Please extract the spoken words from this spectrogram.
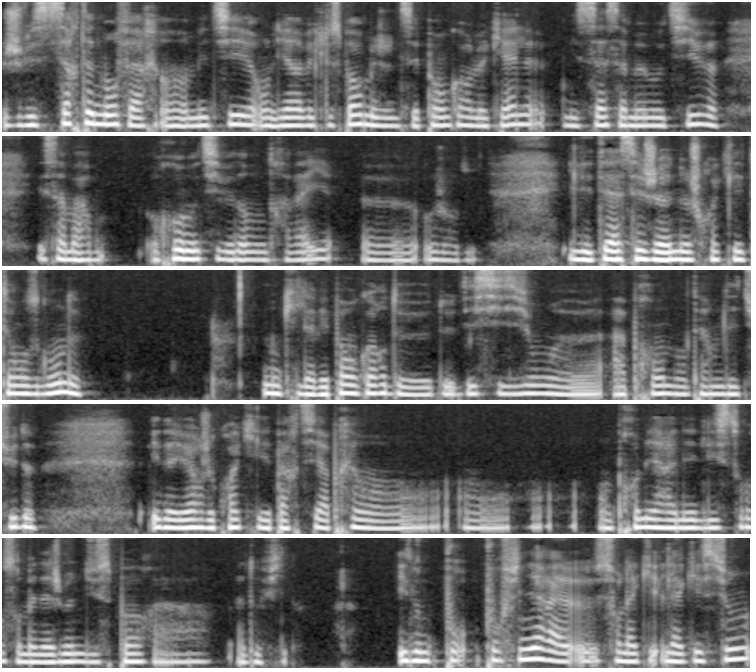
je vais certainement faire un métier en lien avec le sport, mais je ne sais pas encore lequel, mais ça, ça me motive et ça m'a remotivé dans mon travail euh, aujourd'hui. Il était assez jeune, je crois qu'il était en seconde, donc il n'avait pas encore de, décision euh, à prendre en termes d'études. Et d'ailleurs, je crois qu'il est parti après en, première année de licence en management du sport à, Dauphine. Et donc pour, pour finir euh, sur la, question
